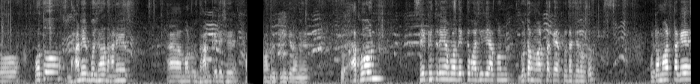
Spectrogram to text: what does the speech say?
তো কত ধানের বোঝা, ধানের মানুষ ধান কেটেছে আমাদের কুড়ি গ্রামে। তো এখন সেক্ষেত্রে আমরা দেখতে পাচ্ছি যে এখন গোটা মাঠটাকে একটু দেখে তো। গোটা মাঠটাকে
